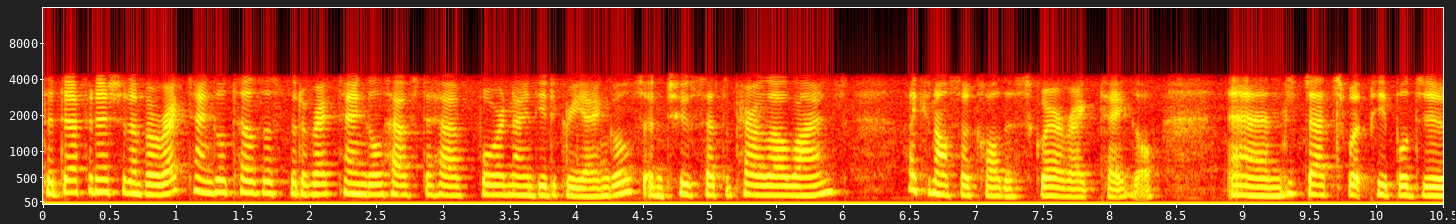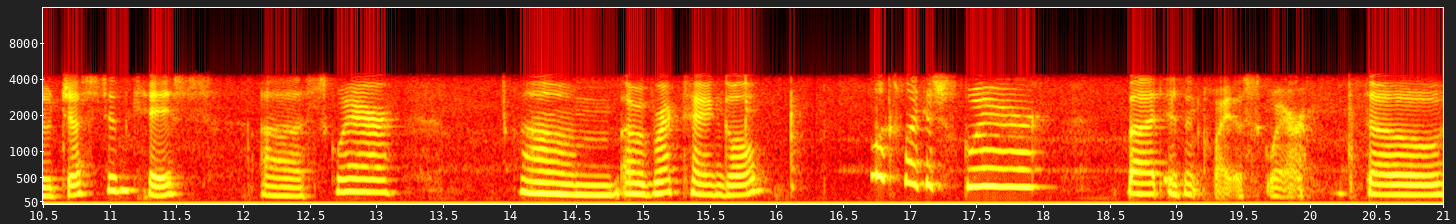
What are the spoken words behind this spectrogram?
the definition of a rectangle tells us that a rectangle has to have four 90 degree angles and two sets of parallel lines. I can also call this square rectangle. And that's what people do just in case a square, um, a rectangle looks like a square but isn't quite a square. So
